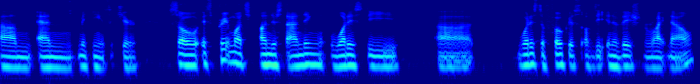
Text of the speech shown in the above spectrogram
um, and making it secure. So it's pretty much understanding what is the uh, what is the focus of the innovation right now,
